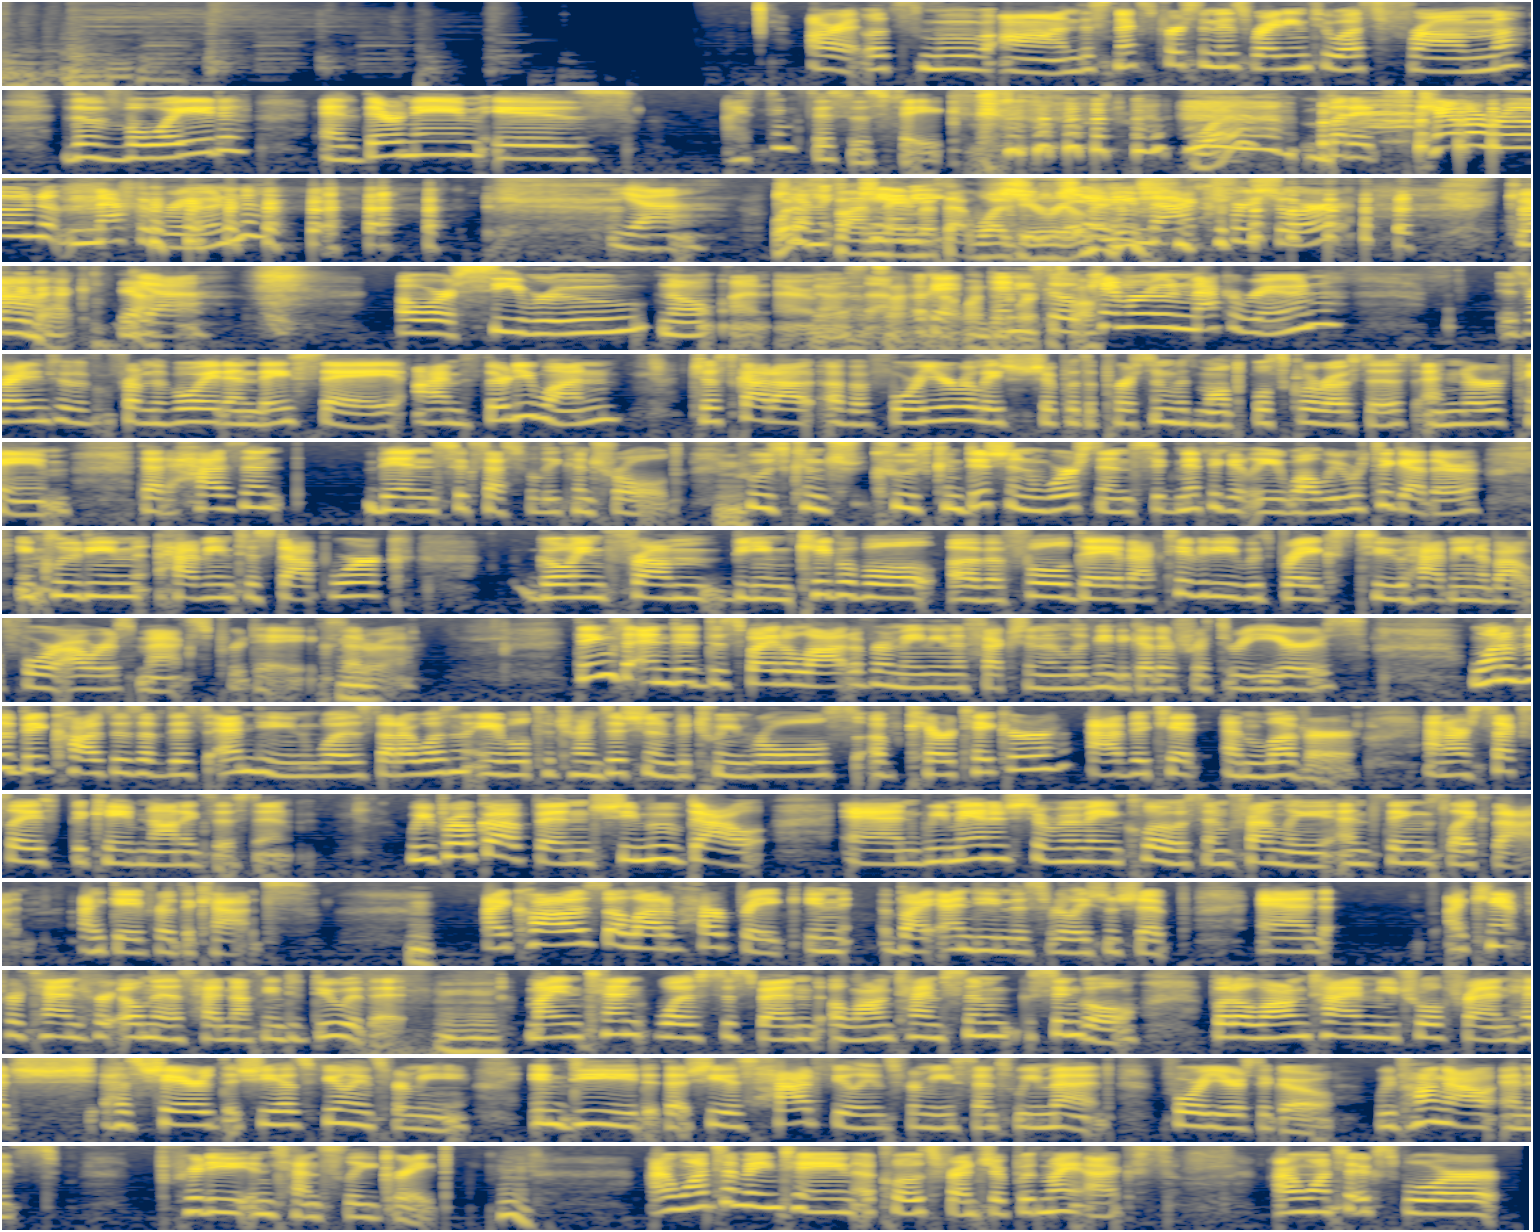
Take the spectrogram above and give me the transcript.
All right, let's move on. This next person is writing to us from The Void, and their name is. I think this is fake. what? but it's Cameroon Macaroon. Yeah. What Cam- a fun Cammy, name if that was your real Cammy name. Mac for short. Cammy uh, Mac. Yeah. Yeah. Or Siru. No, I, I no, that. Not, okay. That and so well. Cameroon Macaroon is writing to the, from the void, and they say, "I'm 31, just got out of a four-year relationship with a person with multiple sclerosis and nerve pain that hasn't." Been successfully controlled, mm. whose con- whose condition worsened significantly while we were together, including having to stop work, going from being capable of a full day of activity with breaks to having about four hours max per day, etc. Mm. Things ended despite a lot of remaining affection and living together for three years. One of the big causes of this ending was that I wasn't able to transition between roles of caretaker, advocate, and lover, and our sex life became non existent. We broke up and she moved out, and we managed to remain close and friendly and things like that. I gave her the cats. Hmm. I caused a lot of heartbreak in by ending this relationship, and I can't pretend her illness had nothing to do with it. Mm-hmm. My intent was to spend a long time sim- single, but a long time mutual friend had sh- has shared that she has feelings for me. Indeed, that she has had feelings for me since we met four years ago. We've hung out, and it's pretty intensely great. Hmm. I want to maintain a close friendship with my ex. I want to explore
